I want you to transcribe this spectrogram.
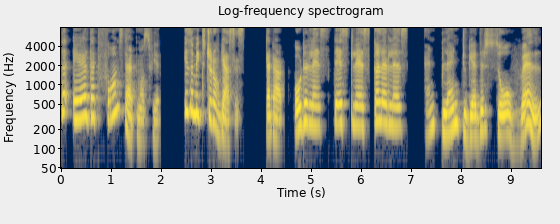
The air that forms the atmosphere is a mixture of gases that are odorless, tasteless, colorless, and blend together so well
